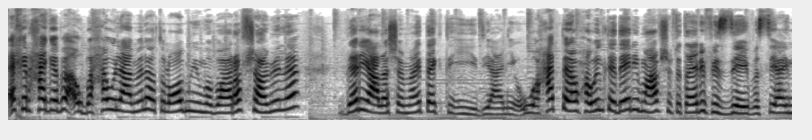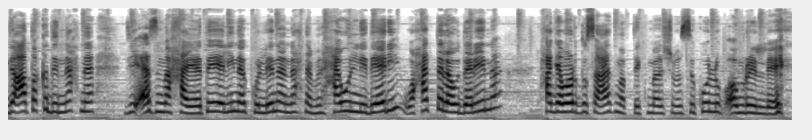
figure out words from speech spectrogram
آخر حاجة بقى وبحاول أعملها طول عمري وما بعرفش أعملها داري على شمعتك تقيد يعني وحتى لو حاولت اداري ما أعرفش بتتعرف إزاي بس يعني دي اعتقد ان إحنا دي ازمة حياتية لينا كلنا ان إحنا بنحاول نداري وحتى لو دارينا حاجة برضو ساعات ما بتكملش بس كله بأمر الله.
